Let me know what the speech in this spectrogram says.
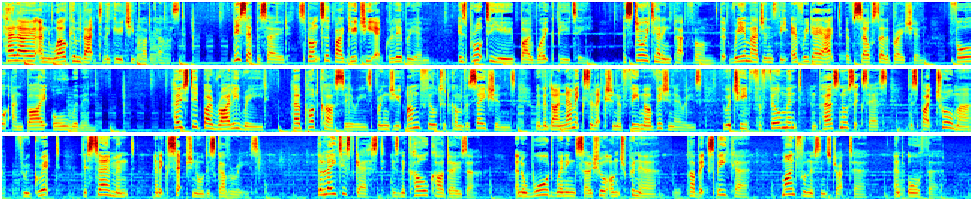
Hello, and welcome back to the Gucci podcast. This episode, sponsored by Gucci Equilibrium, is brought to you by Woke Beauty, a storytelling platform that reimagines the everyday act of self celebration for and by all women. Hosted by Riley Reed, her podcast series brings you unfiltered conversations with a dynamic selection of female visionaries who achieved fulfillment and personal success despite trauma through grit, discernment, and exceptional discoveries. The latest guest is Nicole Cardoza, an award winning social entrepreneur, public speaker, mindfulness instructor, and author,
